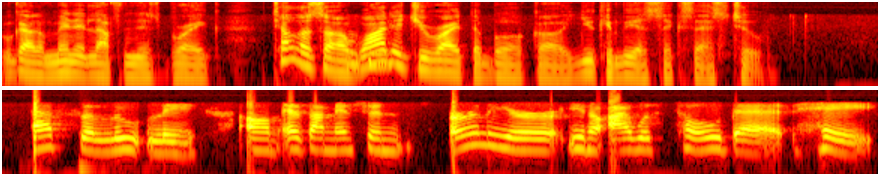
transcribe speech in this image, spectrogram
we got a minute left in this break. Tell us, uh, mm-hmm. why did you write the book? Uh, you can be a success too. Absolutely. Um, as I mentioned earlier, you know, I was told that, hey,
